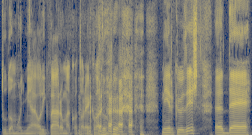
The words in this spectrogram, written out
tudom, hogy mi alig várom már Katar Ecuador mérkőzést, de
